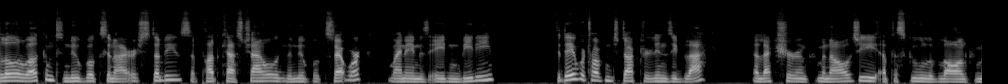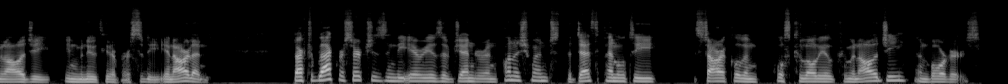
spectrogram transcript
Hello and welcome to New Books in Irish Studies, a podcast channel in the New Books Network. My name is Aidan Beatty. Today we're talking to Dr. Lynsey Black, a lecturer in criminology at the School of Law and Criminology in Maynooth University in Ireland. Dr. Black researches in the areas of gender and punishment, the death penalty, historical and post colonial criminology, and borders.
